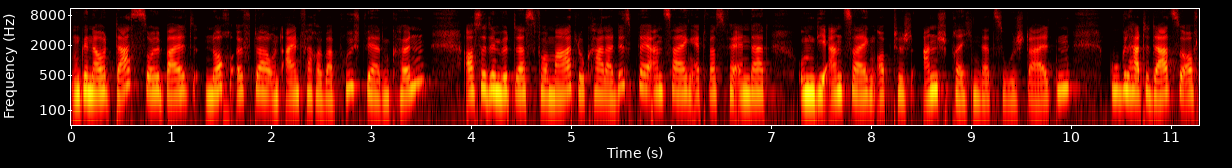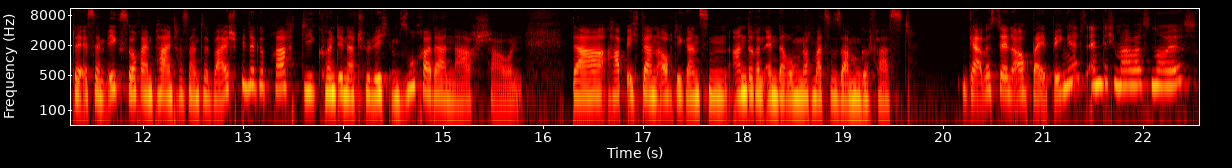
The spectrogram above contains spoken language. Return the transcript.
Und genau das soll bald noch öfter und einfacher überprüft werden können. Außerdem wird das Format lokaler Display-Anzeigen etwas verändert, um die Anzeigen optisch ansprechender zu gestalten. Google hatte dazu auf der SMX auch ein paar interessante Beispiele gebracht, die könnt ihr natürlich im Suchradar nachschauen. Da habe ich dann auch die ganzen anderen Änderungen nochmal zusammengefasst. Gab es denn auch bei Bing jetzt endlich mal was Neues?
